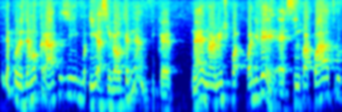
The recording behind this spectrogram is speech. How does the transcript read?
e depois os democratas, e, e assim vai alternando. Fica, né, normalmente pode, pode ver, é 5 a 4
